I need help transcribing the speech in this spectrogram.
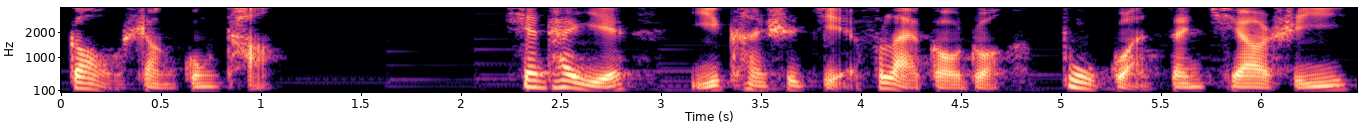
告上公堂。县太爷一看是姐夫来告状，不管三七二十一，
